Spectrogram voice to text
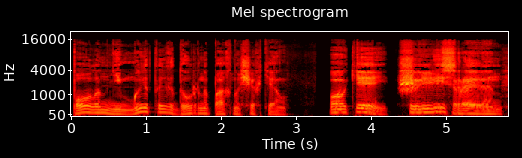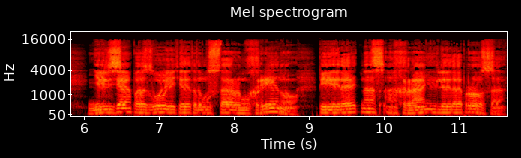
полон немытых, дурно пахнущих тел. «Окей, шевелись, Рэйвен. Нельзя позволить этому старому хрену передать нас охране для допроса.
